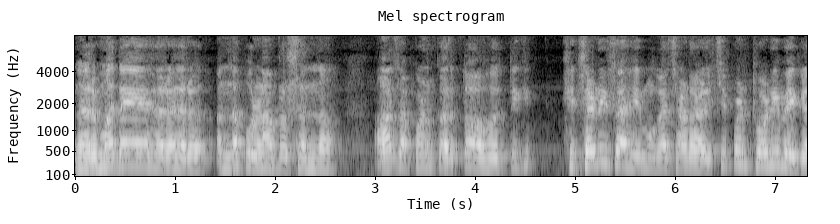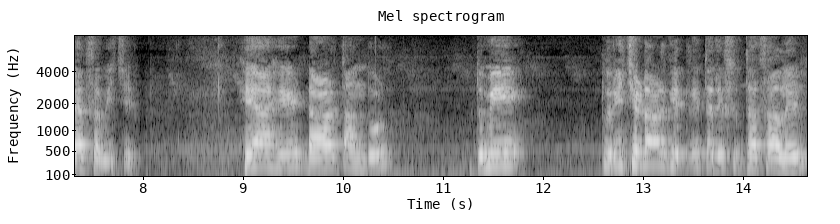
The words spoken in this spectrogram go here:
नर्मदे हर हर अन्नपूर्णा प्रसन्न. आज आपण करतो आहोत ती खिचडीच आहे मुगाच्या डाळीची पण थोडी वेगळ्या चवीची. हे आहे डाळ तांदूळ. तुम्ही तुरीची डाळ घेतली तरी सुद्धा चालेल.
